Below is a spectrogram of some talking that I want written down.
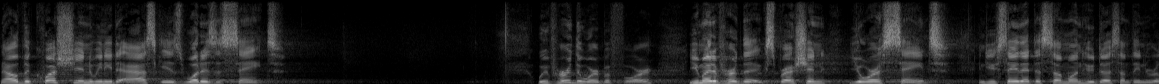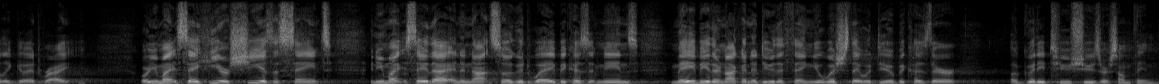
Now, the question we need to ask is what is a saint? We've heard the word before. You might have heard the expression, you're a saint, and you say that to someone who does something really good, right? Or you might say he or she is a saint, and you might say that in a not so good way because it means maybe they're not going to do the thing you wish they would do because they're a goody two shoes or something.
